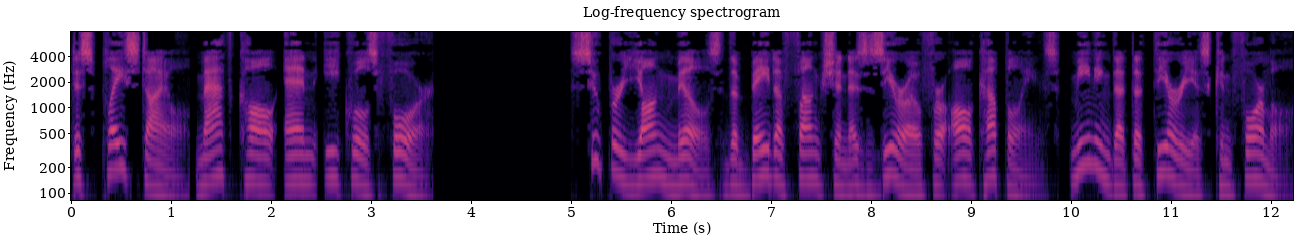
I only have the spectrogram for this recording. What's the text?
display style math call n equals 4 super Yang-Mills the beta function is 0 for all couplings meaning that the theory is conformal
